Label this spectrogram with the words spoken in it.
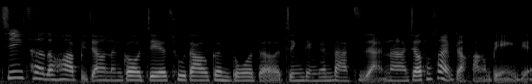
机车的话比较能够接触到更多的景点跟大自然，那交通上也比较方便一点。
